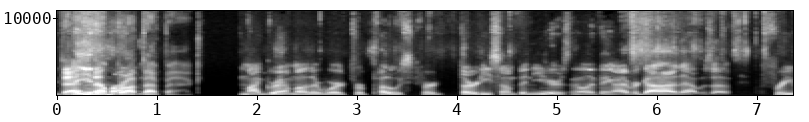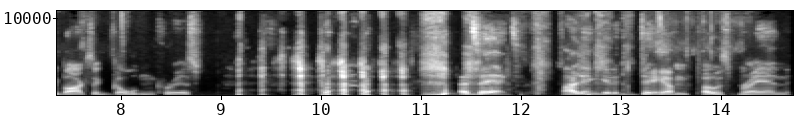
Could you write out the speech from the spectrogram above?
that, Hey, you know, my- brought that back. My grandmother worked for Post for thirty something years, and the only thing I ever got out of that was a free box of Golden Crisp. That's it. I didn't get a damn Post brand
